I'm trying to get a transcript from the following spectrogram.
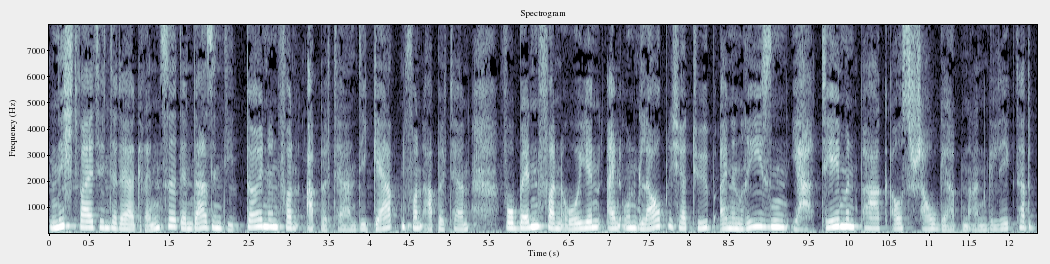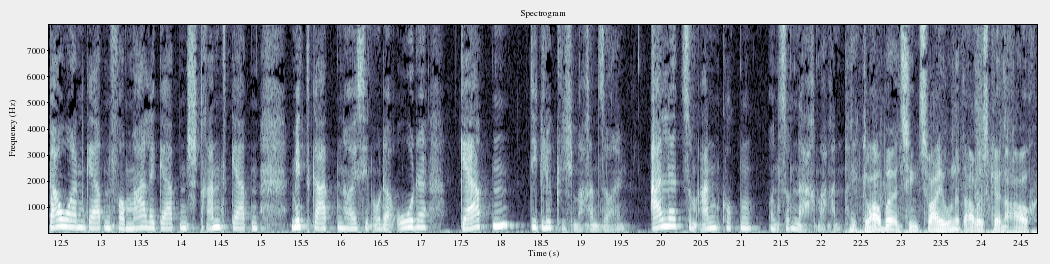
nicht weit hinter der Grenze, denn da sind die Teunen von Appeltern, die Gärten von Appeltern, wo Ben van Ooyen, ein unglaublicher Typ, einen riesen, ja, Themenpark aus Schaugärten angelegt hat. Bauerngärten, formale Gärten, Strandgärten, mit Gartenhäuschen oder ohne. Gärten, die glücklich machen sollen alle zum Angucken und zum Nachmachen. Ich glaube, es sind 200, aber es können auch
